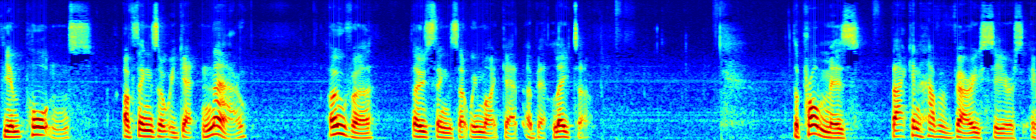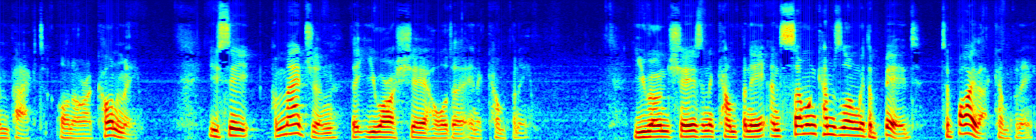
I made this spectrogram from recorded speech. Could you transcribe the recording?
the importance of things that we get now over those things that we might get a bit later. The problem is that can have a very serious impact on our economy. You see, imagine that you are a shareholder in a company. You own shares in a company and someone comes along with a bid to buy that company.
